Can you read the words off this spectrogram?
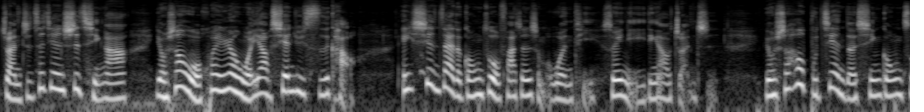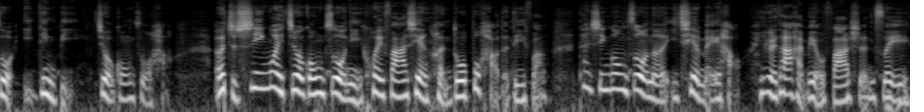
转职这件事情啊，有时候我会认为要先去思考，诶，现在的工作发生什么问题，所以你一定要转职。有时候不见得新工作一定比旧工作好，而只是因为旧工作你会发现很多不好的地方，但新工作呢一切美好，因为它还没有发生，所以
